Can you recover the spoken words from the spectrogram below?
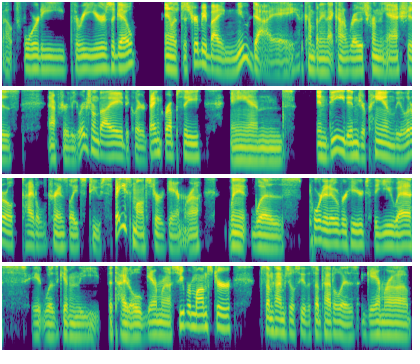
about forty three years ago. And it was distributed by New Daiei, a company that kind of rose from the ashes after the original Daiei declared bankruptcy and indeed, in Japan, the literal title translates to Space Monster Gamera. When it was ported over here to the US, it was given the, the title Gamera Super Monster. Sometimes you'll see the subtitle as Gamera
